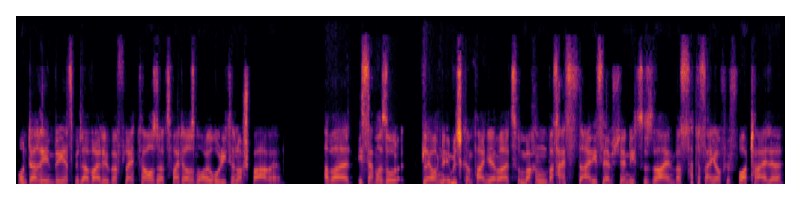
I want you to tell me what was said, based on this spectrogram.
Und da reden wir jetzt mittlerweile über vielleicht 1000 oder 2000 Euro, die ich dann noch spare. Aber ich sag mal so, vielleicht auch eine Imagekampagne mal zu machen. Was heißt es eigentlich, selbstständig zu sein? Was hat das eigentlich auch für Vorteile?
